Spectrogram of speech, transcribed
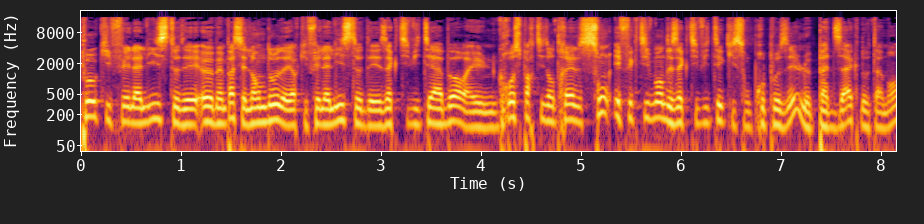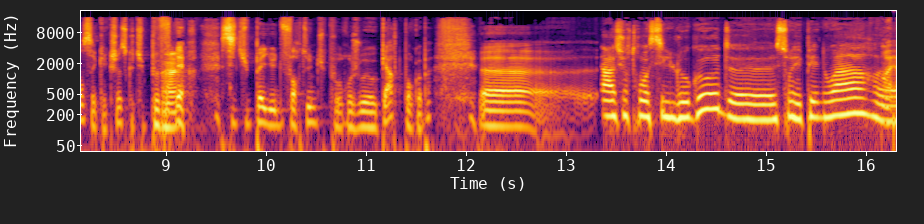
Poe qui fait la liste des, euh, même pas c'est Lando d'ailleurs qui fait la liste des activités à bord et une grosse partie d'entre elles sont effectivement des activités qui sont proposées. Le Padzac notamment, c'est quelque chose que tu peux Ouais. faire si tu payes une fortune, tu peux rejouer aux cartes, pourquoi pas. Euh, Ah, tu retrouves aussi le logo de... sur les peignoirs. Ouais.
